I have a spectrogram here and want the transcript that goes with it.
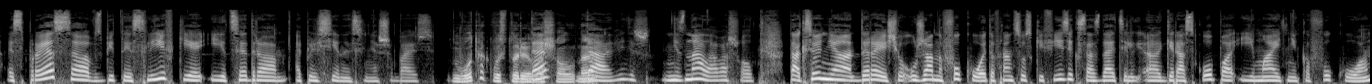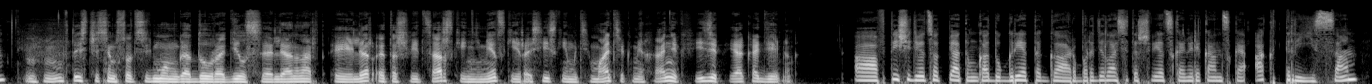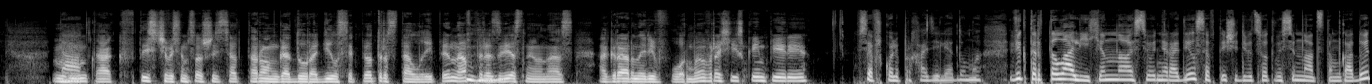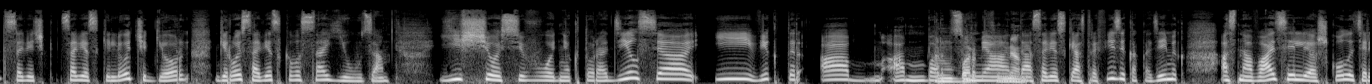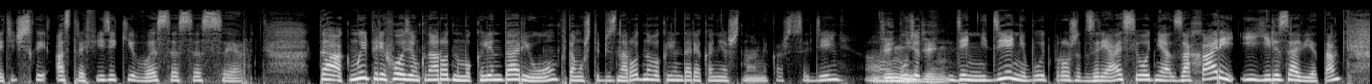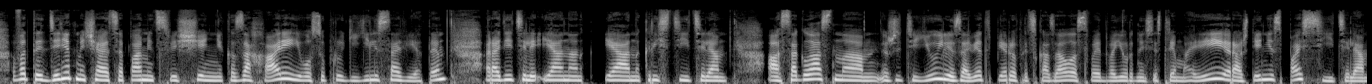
эспрессо, взбитые сливки и цедра апельсина, если не ошибаюсь. Вот как в историю да? вошел, да? Да, видишь, не знала, а вошел. Так, сегодня Дере еще у Жана Фуко, это французский физик, создатель э, гироскопа и маятника Фуко. Мгм. В 1707 году родился Леонард Эйлер. Это швейцарский, немецкий и российский математик, механик, физик и академик. А в 1905 году Грета Гарбо родилась, это шведско-американская актриса. Мгм, Так, в 1862 году родился Петр Столыпин, автор известной у нас аграрной реформы в Российской империи. Все в школе проходили, я думаю. Виктор Талалихин а, сегодня родился в 1918 году. Это советский летчик, герой Советского Союза. Еще сегодня кто родился? И Виктор Аб- Амбарцумян, Амбарцумян. да, советский астрофизик, академик, основатель школы теоретической астрофизики в СССР. Так, мы переходим к народному календарю, потому что без народного календаря, конечно, мне кажется, день, а, День не будет день. день не день и будет прожит зря. Сегодня Захарий и Елизавета. В этот день отмечается память священника Захария, его супруги Елисаветы, родители Иоанна, Иоанна Крестителя. А согласно житию, Елизавета первой предсказала своей двоюродной сестре Марии рождение Спасителя.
